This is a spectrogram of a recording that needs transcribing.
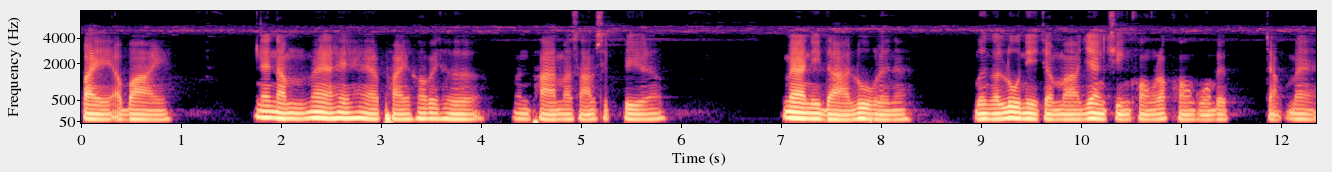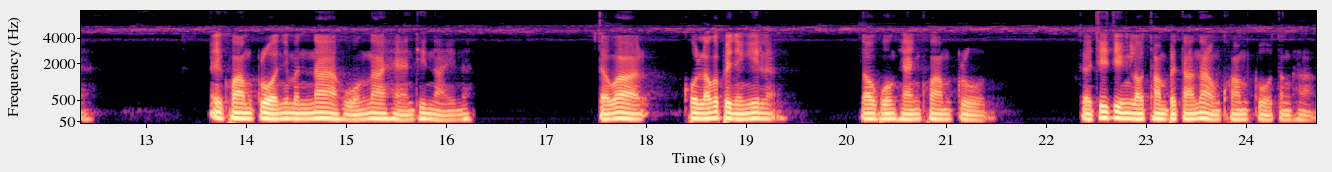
ไปอบาย แนะนำแม่ให้ให้อภัยเขาไปเธอ มันผ่านมาสามสิบปีแล้ว แม่นี่ด่าลูกเลยนะ เหมือนกับลูกนี่จะมาแย่งชิงของรักของห่วงไปจากแม่ไอ้ความโกรธนี่มันน่าห่วงน่าแหนที่ไหนนะ แต่ว่าคนเราก็เป็นอย่างนี้แหละ เราห่วงแหนความโกรธ แต่ที่จริงเราทำไปตามหน้าของความโกรธต่างหาก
